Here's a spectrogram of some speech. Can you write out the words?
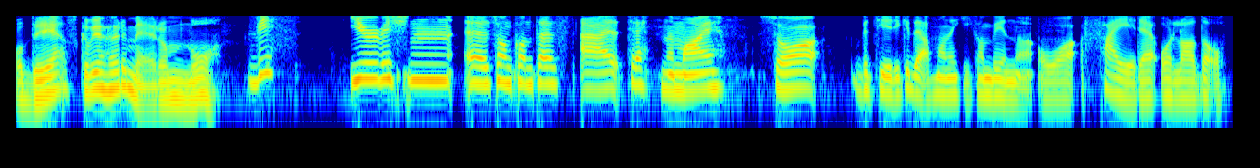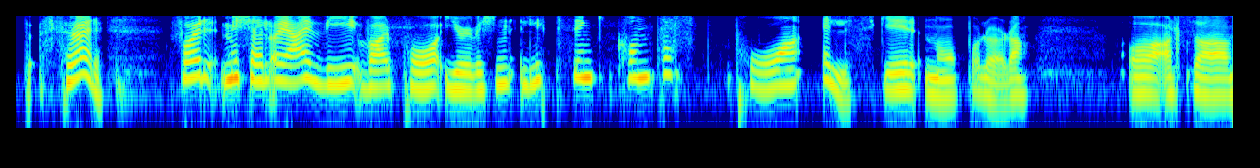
og det skal vi høre mer om nå. Hvis Eurovision eh, Song Contest er 13. mai, så betyr ikke det at man ikke kan begynne å feire og lade opp før. For Michelle og jeg vi var på Eurovision Lip Sync Contest på Elsker nå på lørdag. Og altså,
